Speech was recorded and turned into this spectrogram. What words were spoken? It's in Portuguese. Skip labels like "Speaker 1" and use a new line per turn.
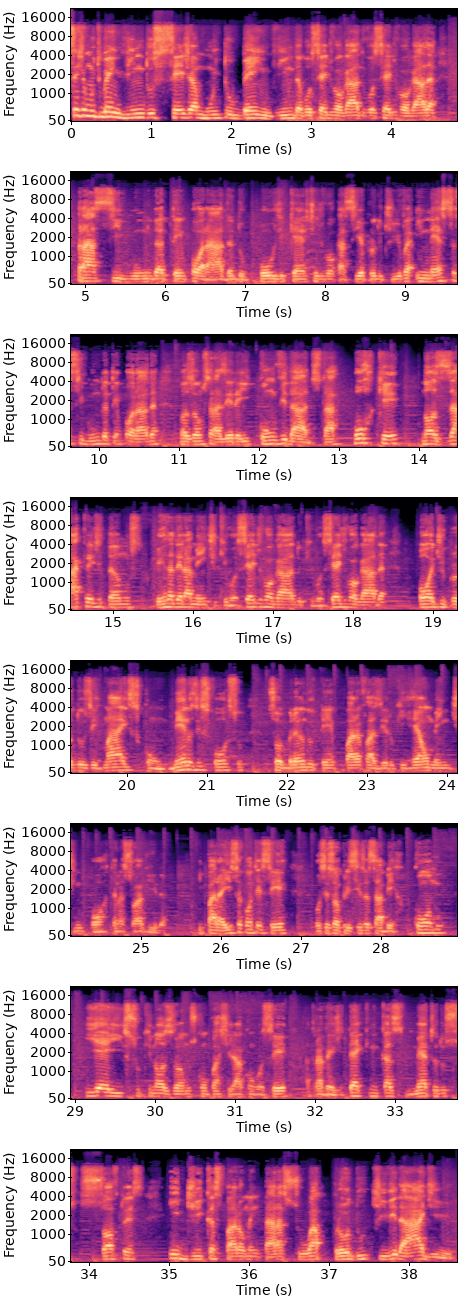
Seja muito bem-vindo, seja muito bem-vinda, você é advogado, você é advogada, para a segunda temporada do podcast Advocacia Produtiva. E nessa segunda temporada nós vamos trazer aí convidados, tá? Porque nós acreditamos verdadeiramente que você é advogado, que você é advogada, pode produzir mais com menos esforço, sobrando tempo para fazer o que realmente importa na sua vida. E para isso acontecer, você só precisa saber como e é isso que nós vamos compartilhar com você através de técnicas, métodos, softwares e dicas para aumentar a sua produtividade.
